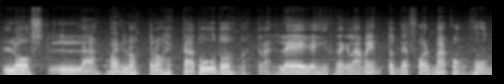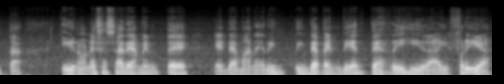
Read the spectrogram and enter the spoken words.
los, nuestros estatutos, nuestras leyes y reglamentos de forma conjunta y no necesariamente eh, de manera independiente, rígida y fría,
